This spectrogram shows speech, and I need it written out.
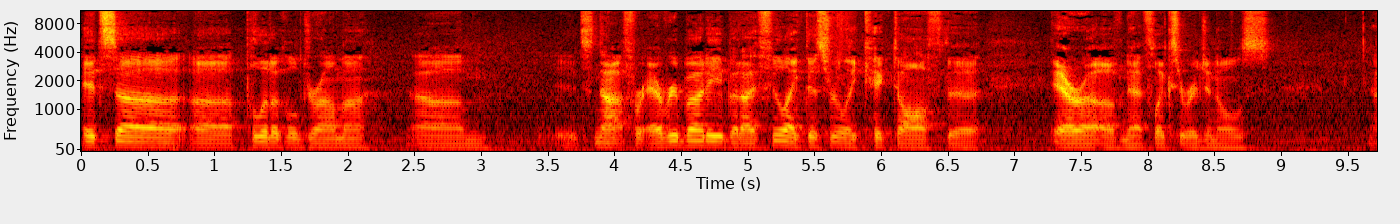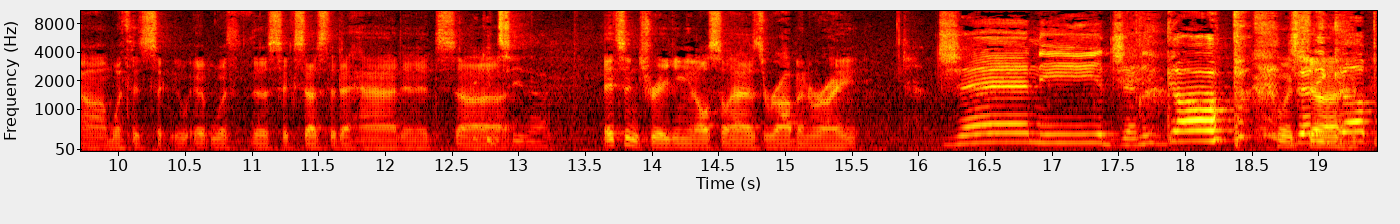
it's a, a political drama. Um, it's not for everybody, but I feel like this really kicked off the era of Netflix originals um, with its with the success that it had, and it's I uh, can see that. it's intriguing. It also has Robin Wright. Jenny, Jenny Gump, Which, Jenny uh, Gump.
